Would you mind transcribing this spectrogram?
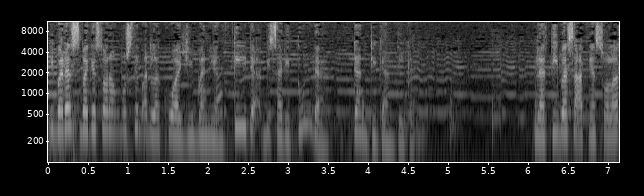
Ibadah sebagai seorang muslim adalah kewajiban yang tidak bisa ditunda dan digantikan. Bila tiba saatnya sholat,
